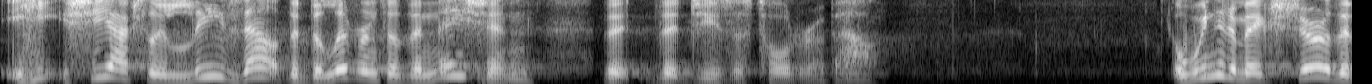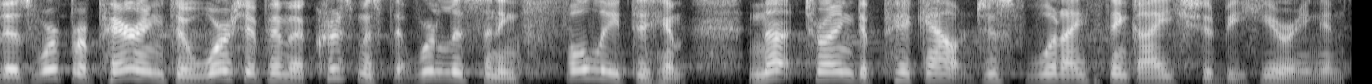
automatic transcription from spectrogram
he, she actually leaves out the deliverance of the nation that, that Jesus told her about. We need to make sure that as we're preparing to worship Him at Christmas, that we're listening fully to Him, not trying to pick out just what I think I should be hearing and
